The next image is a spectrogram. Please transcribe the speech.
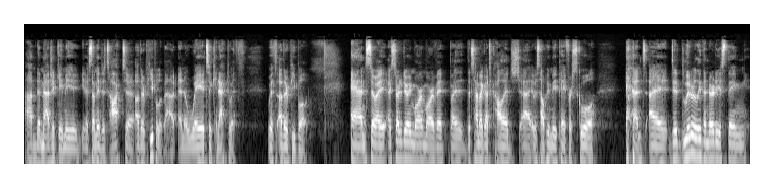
Um, that magic gave me, you know, something to talk to other people about and a way to connect with, with other people. And so I, I, started doing more and more of it. By the time I got to college, uh, it was helping me pay for school. And I did literally the nerdiest thing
